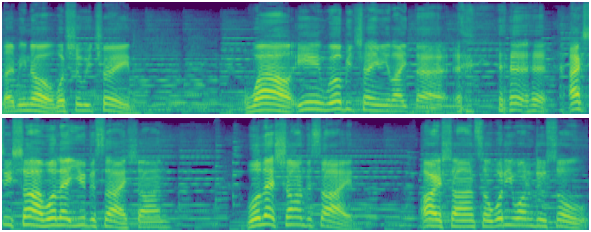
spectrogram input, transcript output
Let me know. What should we trade? Wow, Ian will be trading me like that. Actually, Sean, we'll let you decide, Sean. We'll let Sean decide. All right, Sean. So what do you want to do? So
